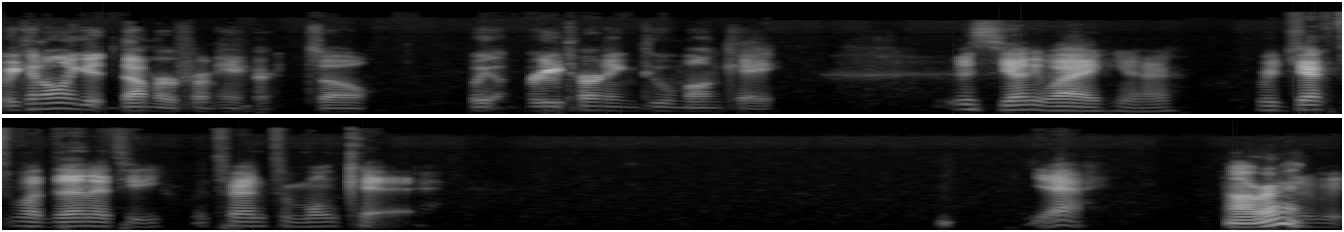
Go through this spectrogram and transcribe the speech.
We can only get dumber from here. So we are returning to monkey. It's the only way. You know, reject modernity, return to monkey. Yeah. All right. Riv-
